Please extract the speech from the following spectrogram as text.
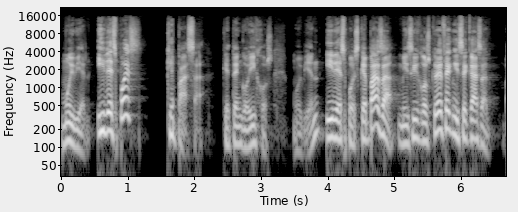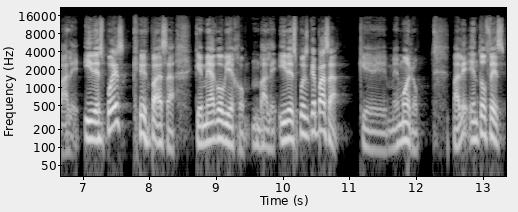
Muy bien. ¿Y después qué pasa? Que tengo hijos. Muy bien. ¿Y después qué pasa? Mis hijos crecen y se casan. Vale. ¿Y después qué pasa? Que me hago viejo. Vale. ¿Y después qué pasa? Que me muero. ¿Vale? Entonces,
